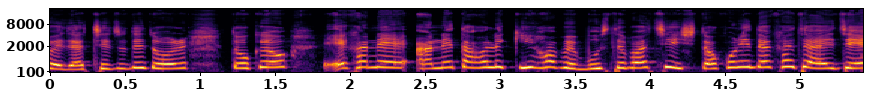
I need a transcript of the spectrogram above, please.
হয়ে যাচ্ছে। যদি তোর, তোকেও এখানে আনে তাহলে কি হবে? বুঝতে পারছিস? তখনই দেখা যায় যে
